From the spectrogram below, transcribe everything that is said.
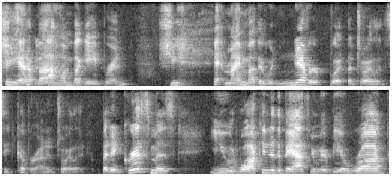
She had a bah humbug apron. She, my mother would never put a toilet seat cover on a toilet. But at Christmas, you would walk into the bathroom. There'd be a rug,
